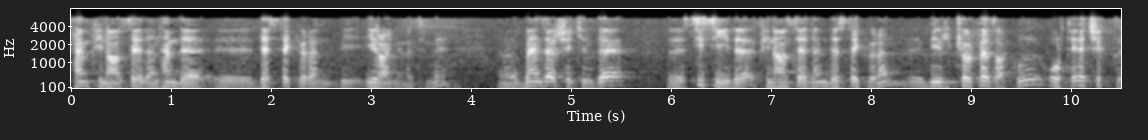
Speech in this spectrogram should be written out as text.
hem finanse eden hem de e, destek veren bir İran yönetimi. E, benzer şekilde Sisi'yi de finanse eden, destek veren e, bir körfez aklı ortaya çıktı.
